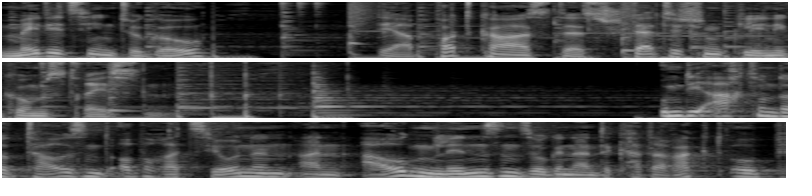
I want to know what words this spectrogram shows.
Medizin to go, der Podcast des Städtischen Klinikums Dresden. Um die 800.000 Operationen an Augenlinsen, sogenannte Katarakt-OP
